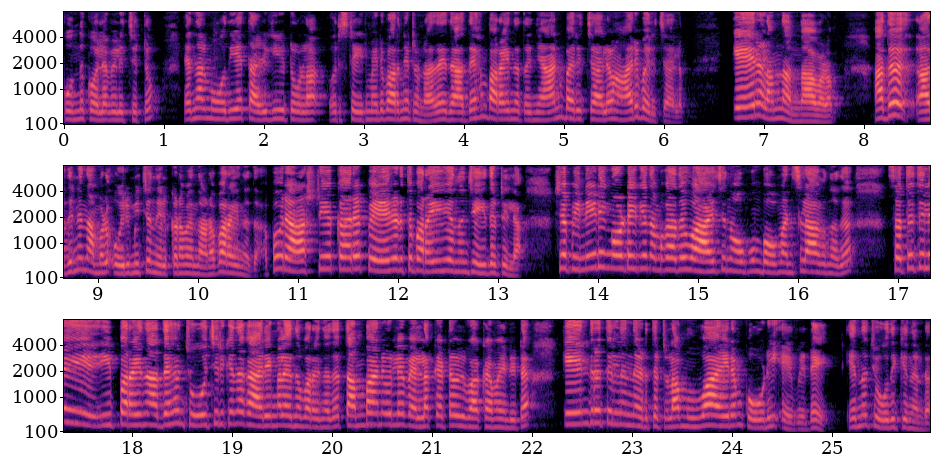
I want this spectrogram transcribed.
കൊന്നു കൊല വിളിച്ചിട്ടും എന്നാൽ മോദിയെ തഴുകിയിട്ടുള്ള ഒരു സ്റ്റേറ്റ്മെന്റ് പറഞ്ഞിട്ടുണ്ട്. അതായത് അദ്ദേഹം പറയുന്നത് ഞാൻ ഭരിച്ചാലും ആര് ഭരിച്ചാലും കേരളം നന്നാവണം. അത് അതിന് നമ്മൾ ഒരുമിച്ച് നിൽക്കണമെന്നാണ് പറയുന്നത്. അപ്പോൾ രാഷ്ട്രീയക്കാരെ പേരെടുത്ത് പറയുകയൊന്നും ചെയ്തിട്ടില്ല. പക്ഷെ പിന്നീട് ഇങ്ങോട്ടേക്ക് നമുക്കത് വായിച്ച് നോക്കുമ്പോൾ മനസ്സിലാകുന്നത് സത്യത്തിൽ ഈ ഈ പറയുന്ന അദ്ദേഹം ചോദിച്ചിരിക്കുന്ന കാര്യങ്ങൾ എന്ന് പറയുന്നത് തമ്പാനൂരിലെ വെള്ളക്കെട്ട് ഒഴിവാക്കാൻ വേണ്ടിയിട്ട് കേന്ദ്രത്തിൽ നിന്ന് എടുത്തിട്ടുള്ള മൂവായിരം കോടി എവിടെ എന്ന് ചോദിക്കുന്നുണ്ട്.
